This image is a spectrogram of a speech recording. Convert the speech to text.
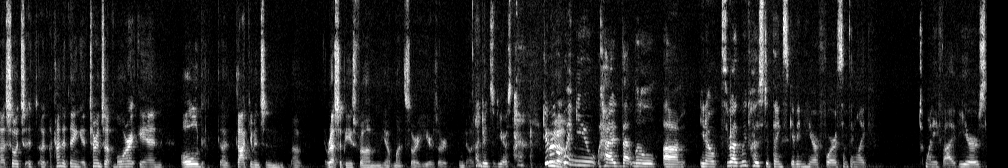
uh, so it's it's a, a kind of thing. It turns up more in old uh, documents and uh, recipes from you know months or years or who knows. hundreds of years. Do you remember Yeah. when you had that little, um, you know, throughout, we've hosted Thanksgiving here for something like 25 years.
